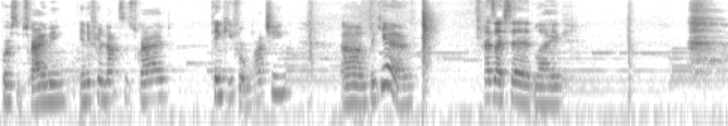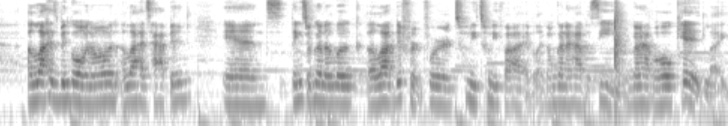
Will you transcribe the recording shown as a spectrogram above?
for subscribing. And if you're not subscribed, thank you for watching. Um, but yeah, as I said, like a lot has been going on, a lot has happened, and things are gonna look a lot different for 2025. Like I'm gonna have a seed, I'm gonna have a whole kid, like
